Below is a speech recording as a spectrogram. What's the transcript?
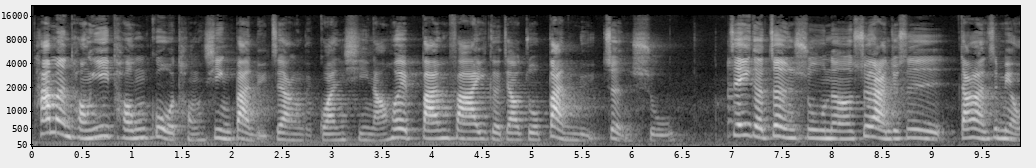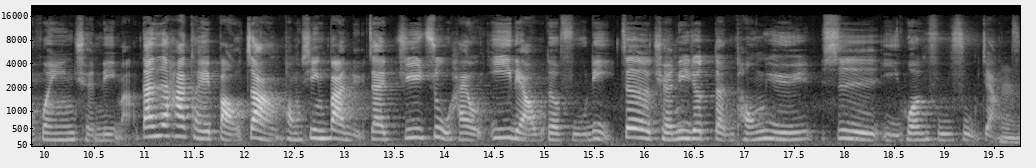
他们同意通过同性伴侣这样的关系，然后会颁发一个叫做伴侣证书。这一个证书呢，虽然就是当然是没有婚姻权利嘛，但是它可以保障同性伴侣在居住还有医疗的福利，这个权利就等同于是已婚夫妇这样子。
